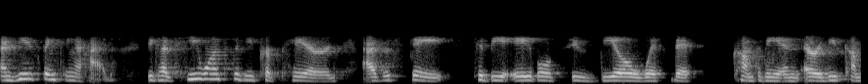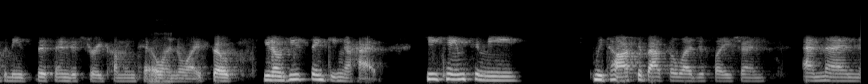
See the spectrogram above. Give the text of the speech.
And he's thinking ahead because he wants to be prepared as a state to be able to deal with this company and or these companies, this industry coming to Illinois. So, you know, he's thinking ahead. He came to me, we talked about the legislation, and then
